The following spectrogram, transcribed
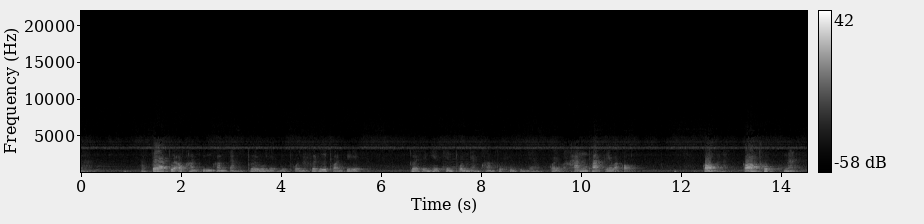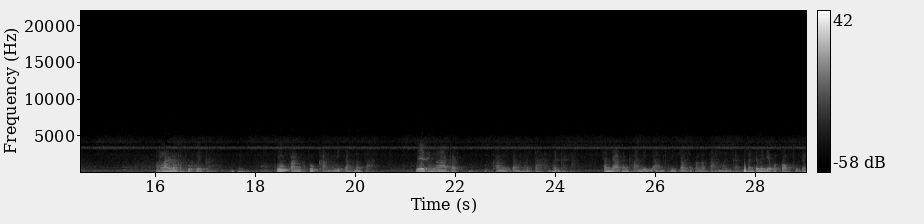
งาม แปลเพื่อเอาความจริงความจังเพื่อรู้เหตุรู้ผล เพื่อรื้อถอนกิเลสเพื่อเห็นเหตุเห็นผลแห่งความทุกข์จริงๆแล้ว ก็เรียกว่าขันทะแปลว่ากองกองอะไรกองทุกข์นักอะไรมันกับทุกข์ด้วยกันรูปังกับทุกขังอนิจจังนัตตา เวทนากับทุกขังอนิจจังนัตตาเหมือนกันสัญญาทั้งขานวิญญาณอนิจจังทุกขังนัตตาเหมือนกันนั้นจะไม่เรียกว่ากองทุกข์ได้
